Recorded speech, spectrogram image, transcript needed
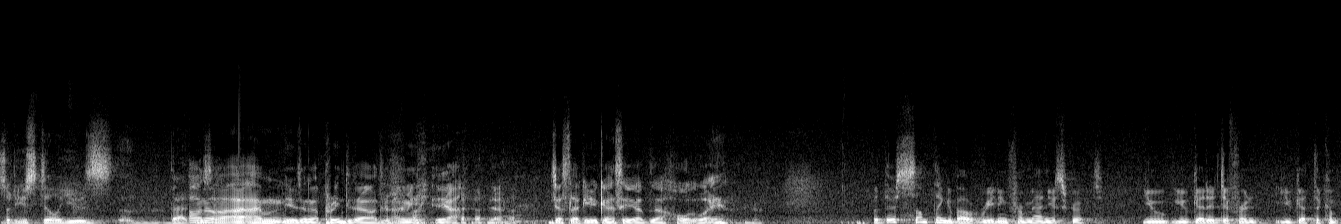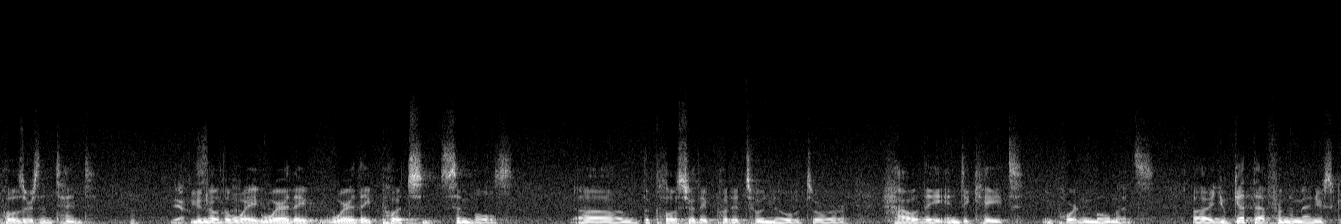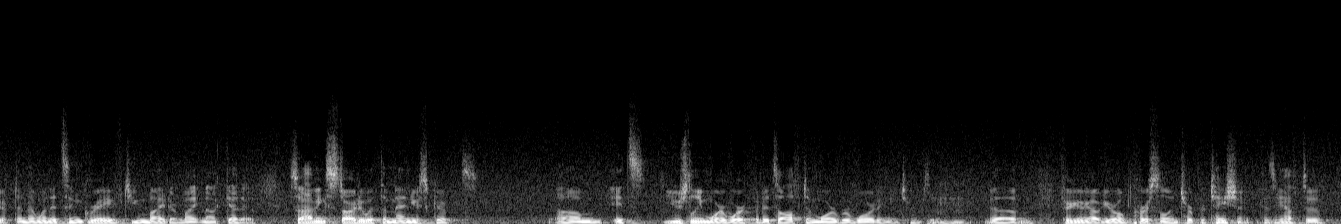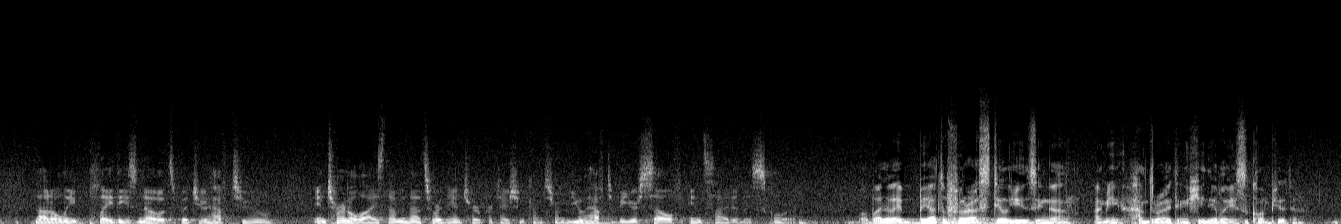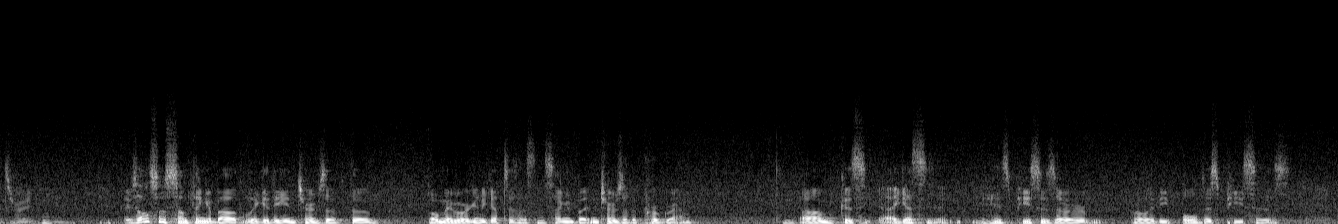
So do you still use uh, that? Oh music? no, I, I'm using a printed out. I mean, yeah, yeah. Just like you can see at the hallway. Yeah. But there's something about reading from manuscript. You you get a different you get the composer's intent. Yeah. You know the way where they where they put symbols, um, the closer they put it to a note, or how they indicate important moments. Uh, you get that from the manuscript, and then when it's engraved, you might or might not get it. So having started with the manuscript, um, it's usually more work, but it's often more rewarding in terms of um, figuring out your own personal interpretation, because you have to not only play these notes, but you have to internalize them, and that's where the interpretation comes from. You have to be yourself inside of the score. Oh, by the way, Beat Furrer is still using, uh, I mean, handwriting. He never used a computer. That's right. There's also something about Ligeti in terms of the, well, maybe we're going to get to this in a second, but in terms of the program. Um, because I guess his pieces are probably the oldest pieces,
